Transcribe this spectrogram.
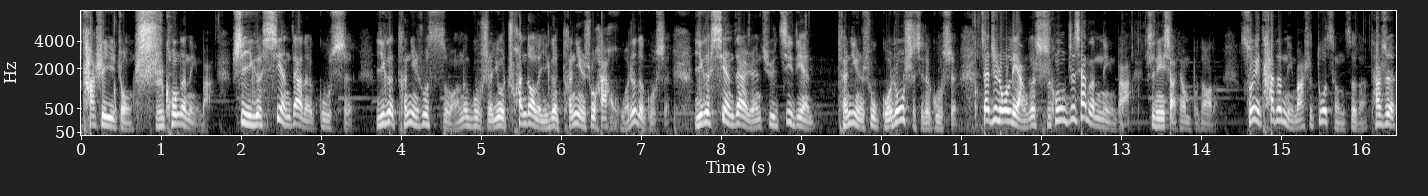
它是一种时空的拧巴，是一个现在的故事，一个藤井树死亡的故事，又穿到了一个藤井树还活着的故事，一个现在人去祭奠。藤井树国中时期的故事，在这种两个时空之下的拧巴是你想象不到的，所以它的拧巴是多层次的，它是。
